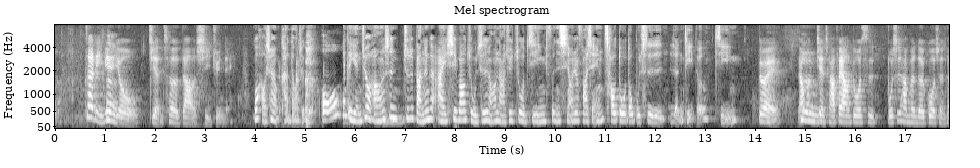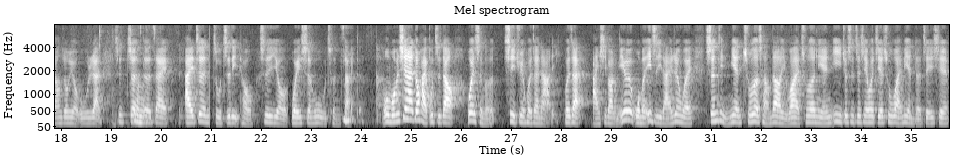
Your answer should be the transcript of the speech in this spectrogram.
在里面有检测到细菌诶、我好像有看到这个，哦，那个研究好像是就是把那个癌细胞组织，然后拿去做基因分析，然后就发现诶超多都不是人体的基因。对，然后检查非常多次，不是他们的过程当中有污染，是真的在癌症组织里头是有微生物存在的。我我们现在都还不知道为什么细菌会在哪里，会在癌细胞里面，因为我们一直以来认为身体里面除了肠道以外，除了黏液，就是这些会接触外面的这一些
